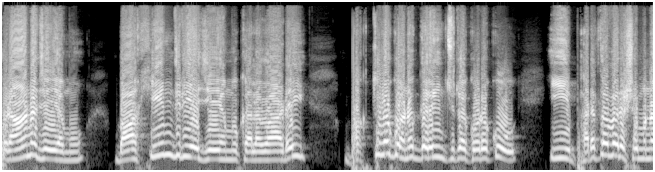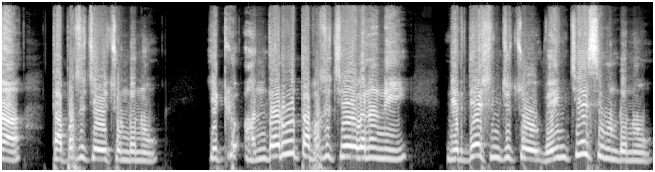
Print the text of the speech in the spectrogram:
ప్రాణజయము బాహ్యేంద్రియ జయము కలవాడై భక్తులకు అనుగ్రహించుట కొరకు ఈ భరతవర్షమున తపస్సు చేయుచుండును. ఇట్లు అందరూ తపస్సు చేయవలని నిర్దేశించుచు వేంచేసి ఉండును.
